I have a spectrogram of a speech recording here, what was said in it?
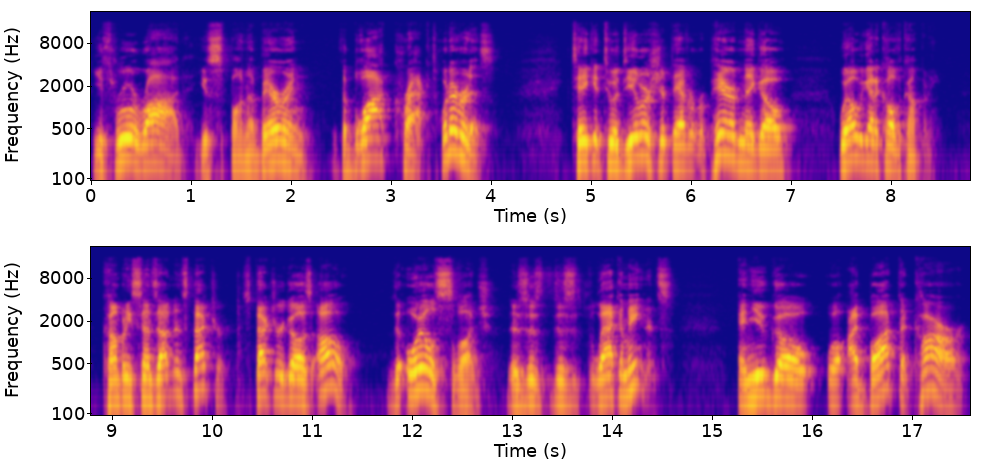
You threw a rod, you spun a bearing, the block cracked, whatever it is. Take it to a dealership to have it repaired, and they go, Well, we got to call the company. Company sends out an inspector. Inspector goes, Oh, the oil's sludge. There's this, there's lack of maintenance. And you go, Well, I bought the car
